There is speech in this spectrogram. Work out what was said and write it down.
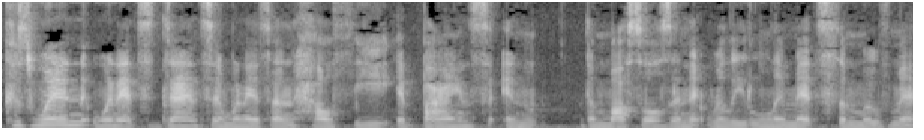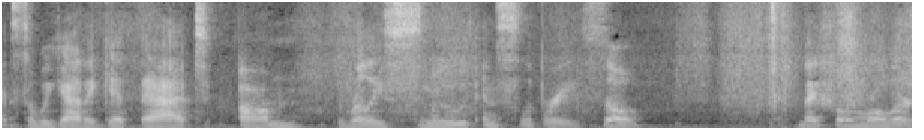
Because when when it's dense and when it's unhealthy it binds in the muscles and it really limits the movement. So we got to get that um, really smooth and slippery. So my foam roller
